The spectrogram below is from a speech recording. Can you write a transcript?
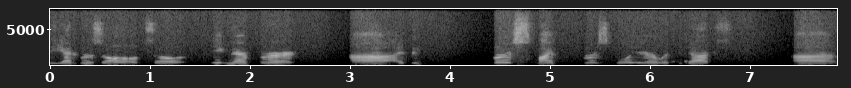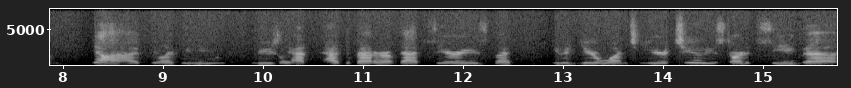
the end result. So being there for, uh, I think, first my first full year with the Ducks, um, yeah, I feel like we, we usually had had the better of that series. But even year one to year two, you started seeing the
